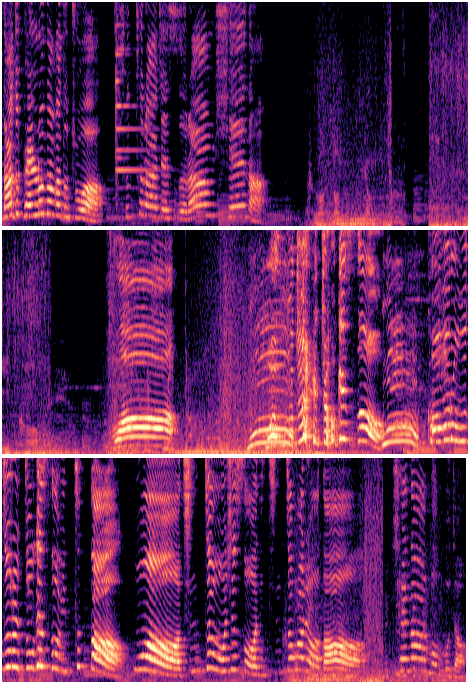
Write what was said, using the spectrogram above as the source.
나도 벨로나가 더 좋아. 스트라제스랑 셰나. 그 어떤 이 검을 와. 와! 와 우주를 쪼갰어 와! 검으로 우주를 쪼갰어 미쳤다 우와 진짜 멋있어 아니 진짜 화려하다 셰나 한번 보자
